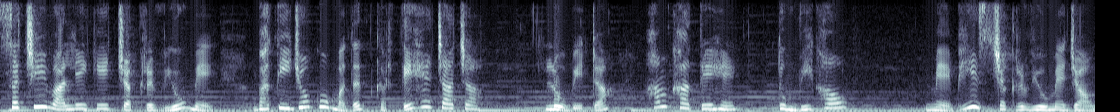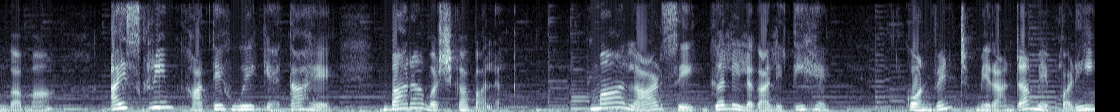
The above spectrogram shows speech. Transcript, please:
सचिवालय के चक्रव्यूह में भतीजों को मदद करते हैं चाचा। लो बेटा, हम खाते हैं, तुम भी खाओ। मैं भी इस चक्रव्यूह में जाऊँगा माँ। आइसक्रीम खाते हुए कहता है, बारह वर्ष का बालक। माँ लाड़ से गले लगा लेती है। कॉन्वेंट मिरांडा में पढ़ी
